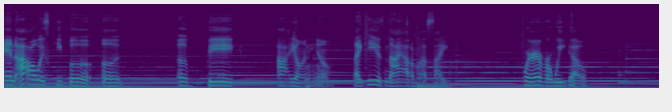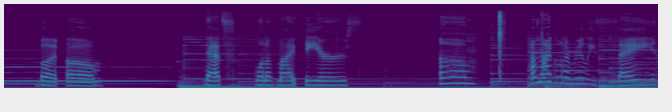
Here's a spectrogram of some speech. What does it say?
And I always keep a a, a big eye on him like he is not out of my sight wherever we go. But um that's one of my fears. Um I'm not going to really say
